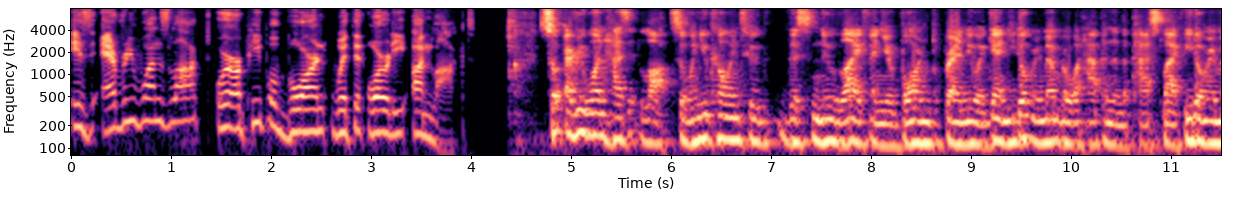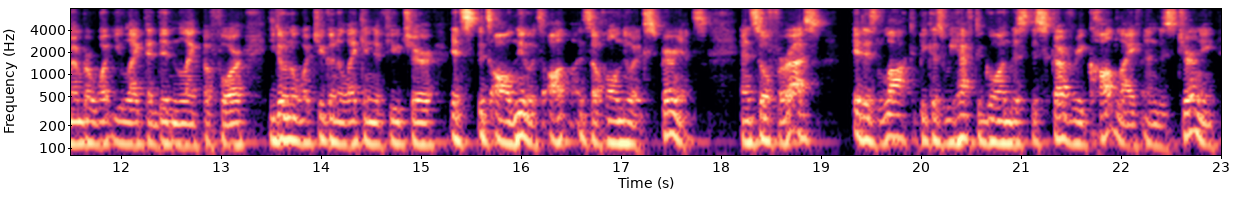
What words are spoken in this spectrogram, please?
is everyone's locked or are people born with it already unlocked? So everyone has it locked. So when you go into this new life and you're born brand new again, you don't remember what happened in the past life. You don't remember what you liked and didn't like before. You don't know what you're going to like in the future. It's it's all new. It's all it's a whole new experience. And so for us, it is locked because we have to go on this discovery called life and this journey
